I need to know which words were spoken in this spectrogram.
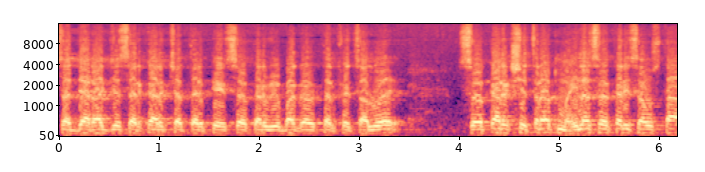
सध्या राज्य सरकारच्या तर्फे सहकार विभागातर्फे चालू आहे. सहकार क्षेत्रात महिला सहकारी संस्था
